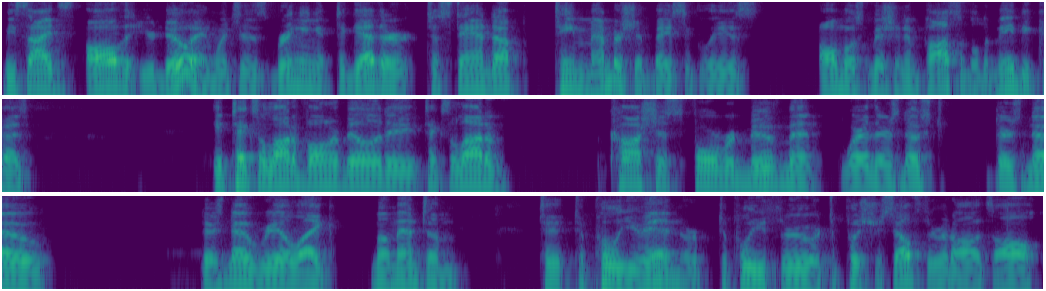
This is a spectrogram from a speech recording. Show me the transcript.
besides all that you're doing, which is bringing it together to stand up team membership basically is almost mission impossible to me because it takes a lot of vulnerability, it takes a lot of cautious forward movement where there's no, there's no, there's no real like momentum to, to pull you in or to pull you through or to push yourself through it all. It's all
